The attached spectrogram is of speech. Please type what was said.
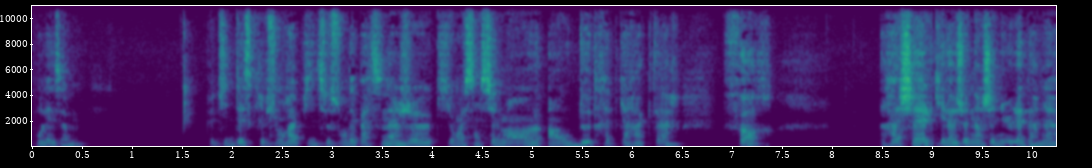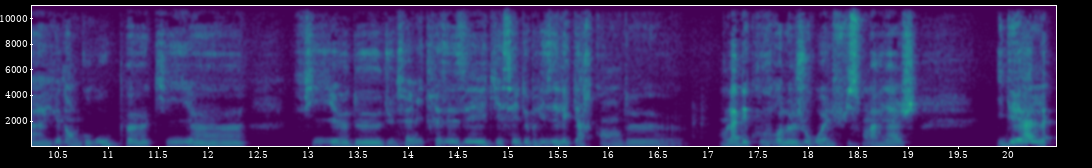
pour les hommes. Petite description rapide, ce sont des personnages euh, qui ont essentiellement euh, un ou deux traits de caractère forts. Rachel, qui est la jeune ingénue, la dernière arrivée dans le groupe, euh, qui, fille d'une famille très aisée, qui essaye de briser les carcans de... On la découvre le jour où elle fuit son mariage idéal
